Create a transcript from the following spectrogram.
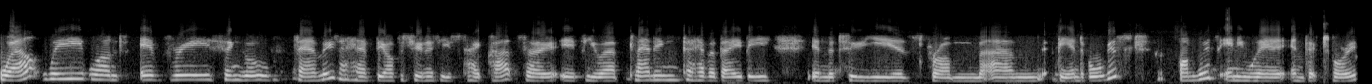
Well, we want every single family to have the opportunity to take part. So if you are planning to have a baby in the two years from um, the end of August onwards, anywhere in Victoria,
